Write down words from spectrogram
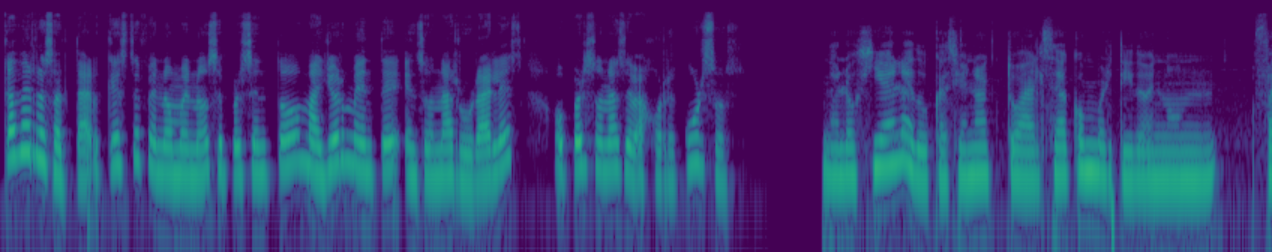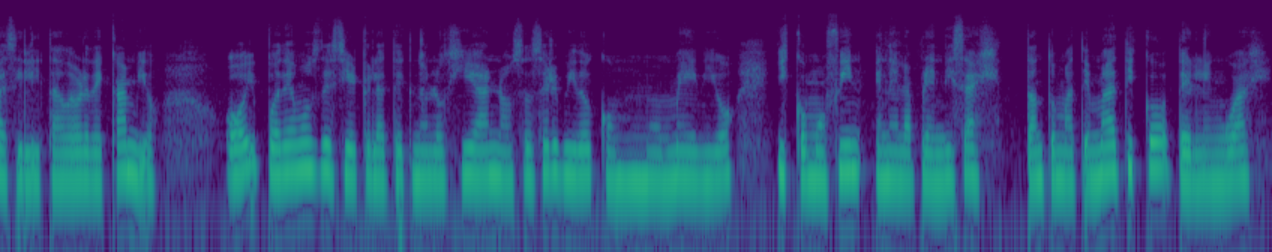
Cabe resaltar que este fenómeno se presentó mayormente en zonas rurales o personas de bajos recursos. Tecnología en la educación actual se ha convertido en un facilitador de cambio. Hoy podemos decir que la tecnología nos ha servido como medio y como fin en el aprendizaje, tanto matemático del lenguaje,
